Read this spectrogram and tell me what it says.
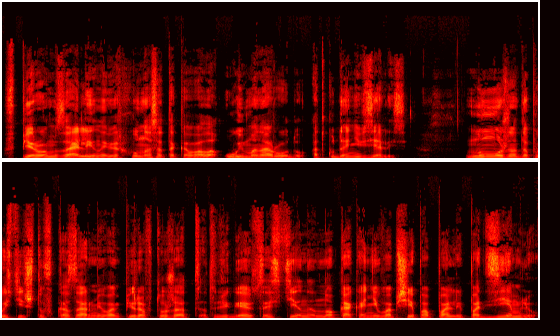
В первом зале и наверху нас атаковала уйма народу. Откуда они взялись? Ну, можно допустить, что в казарме вампиров тоже от, отодвигаются стены, но как они вообще попали под землю?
